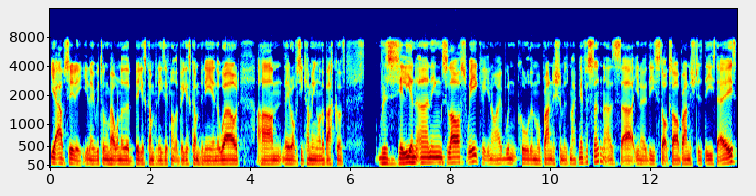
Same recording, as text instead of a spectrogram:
Yeah, absolutely. You know, we're talking about one of the biggest companies, if not the biggest company in the world. Um, they're obviously coming on the back of resilient earnings last week. You know, I wouldn't call them or brandish them as magnificent as uh, you know these stocks are brandished as these days.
